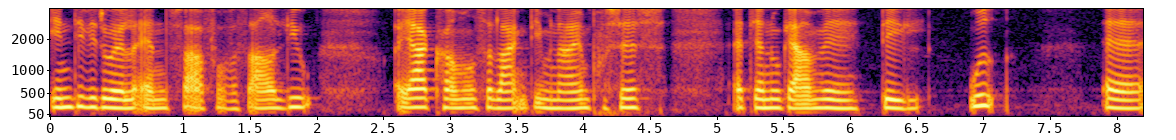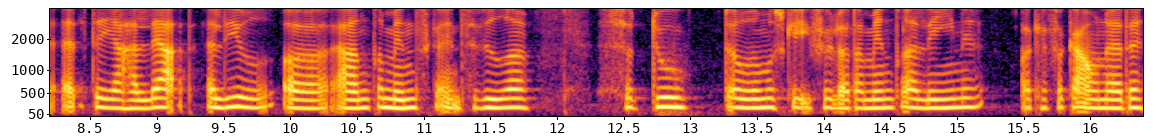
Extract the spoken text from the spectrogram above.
individuelle ansvar for vores eget liv. Og jeg er kommet så langt i min egen proces, at jeg nu gerne vil dele ud af alt det, jeg har lært af livet og af andre mennesker indtil videre, så du derude måske føler dig mindre alene og kan få gavn af det,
